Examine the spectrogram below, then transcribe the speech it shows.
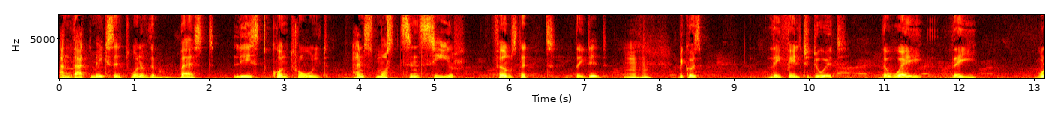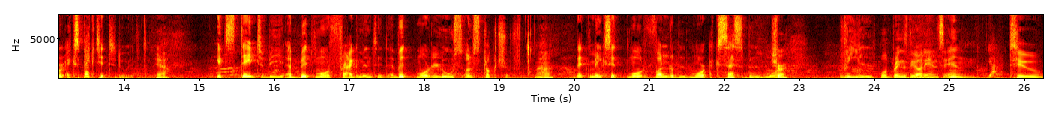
And that makes it one of the best, least controlled, hence most sincere films that they did. Mm-hmm. Because they failed to do it the way they were expected to do it. Yeah. It stayed to be a bit more fragmented, a bit more loose on structure. Uh-huh. That makes it more vulnerable, more accessible, more Sure. real. Well, it brings the audience in Yeah. to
